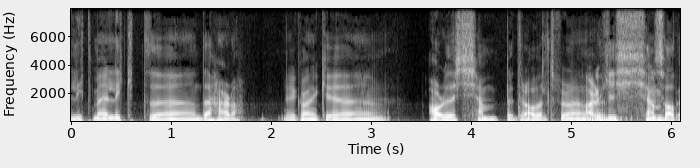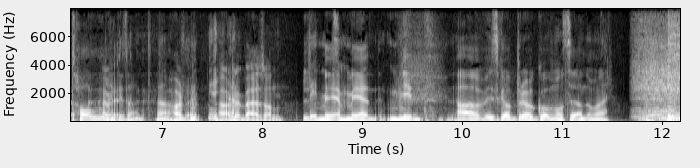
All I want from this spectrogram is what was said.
litt mer likt eh, det her, da. Vi kan ikke Har du det kjempetravelt? For det ikke Du sa tolv, ikke sant? Ja. Har, du, har du bare sånn Litt. med, med, mid? Ja, vi skal prøve å komme oss gjennom her.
